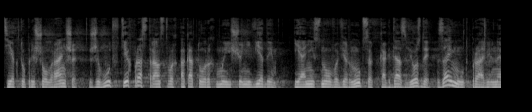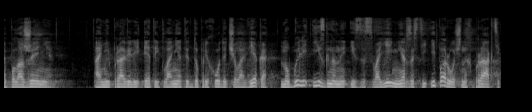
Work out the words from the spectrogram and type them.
те, кто пришел раньше, живут в тех пространствах, о которых мы еще не ведаем, и они снова вернутся, когда звезды займут правильное положение. Они правили этой планеты до прихода человека, но были изгнаны из-за своей мерзости и порочных практик.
